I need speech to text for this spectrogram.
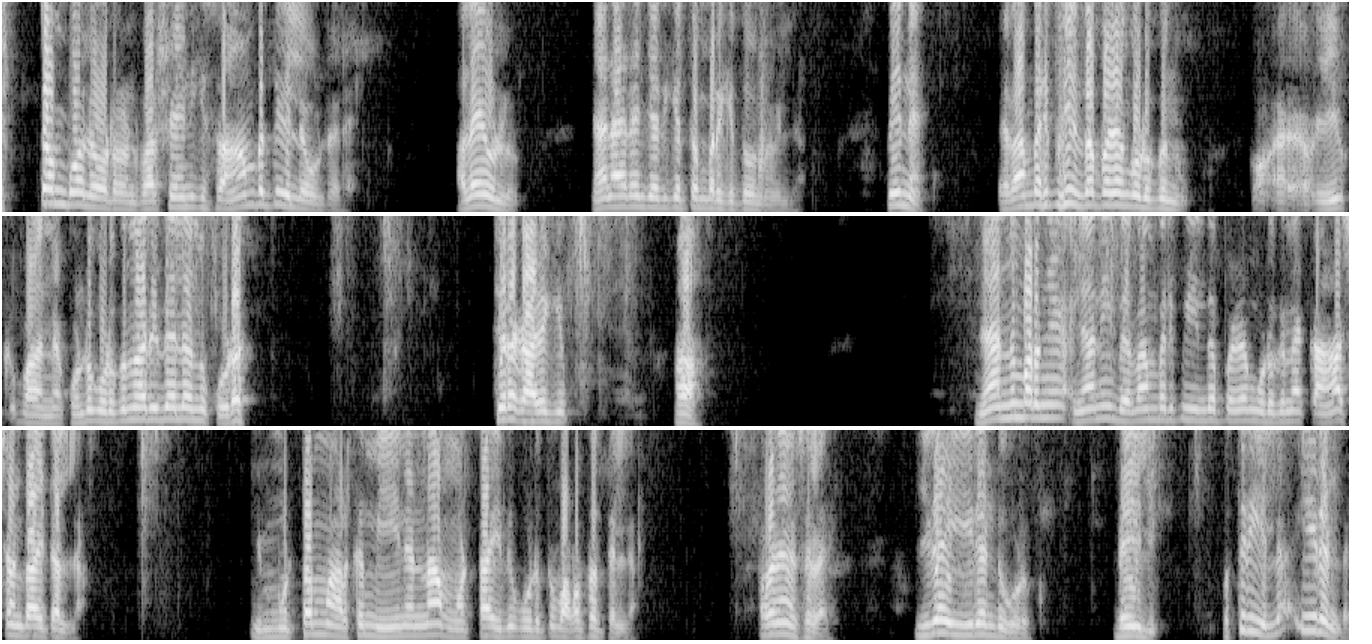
ഇഷ്ടം പോലെ ഓർഡർ ഉണ്ട്. പക്ഷേ എനിക്ക് സാമ്പത്തികമില്ല കൊണ്ടുവരാൻ അതേ ഉള്ളൂ. ഞാൻ ആരെയും ചതിക്കത്തും പറിക്കത്തൊന്നുമില്ല പിന്നെ ഏതാൻ പരിപ്പ് ഈന്തപ്പഴം കൊടുക്കുന്നു. ഈ പിന്നെ കൊണ്ട് കൊടുക്കുന്നവർ ഇതെല്ലാം ഒന്ന് കൂടെ. ഇച്ചിരി കഴിക്കും ആ. ഞാൻ എന്നും പറഞ്ഞ് ഞാൻ ഈ ബദാം പരിപ്പ് ഈന്തപ്പഴം കൊടുക്കുന്ന കാശുണ്ടായിട്ടല്ല. ഈ മുട്ടന്മാർക്ക് മീനെണ്ണ മുട്ട ഇത് കൊടുത്ത് വളർത്തത്തില്ല. പറഞ്ഞ മനസ്സിലായി? ഇതേ ഈ രണ്ട് കൊടുക്കും. ഡെയിലി ഒത്തിരി ഇല്ല ഈ രണ്ട്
